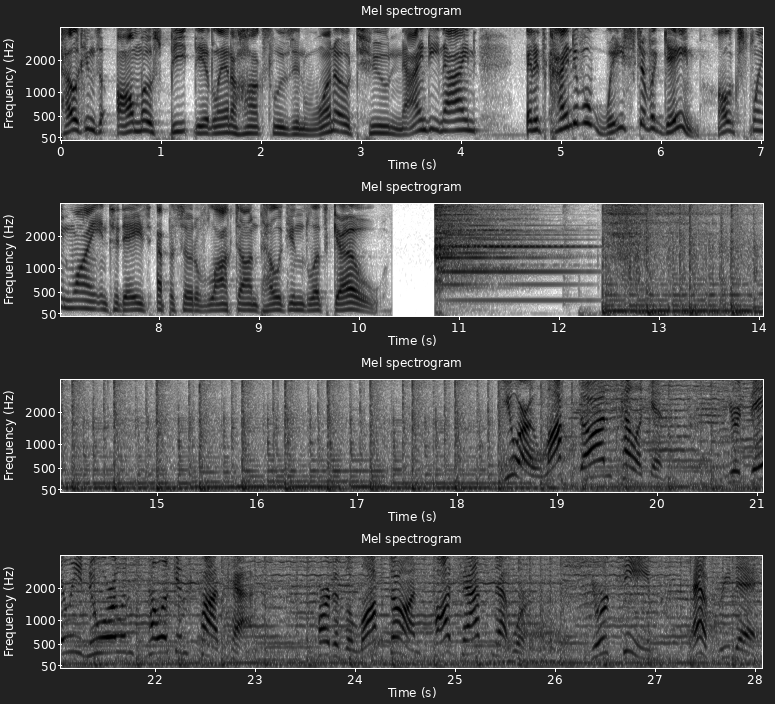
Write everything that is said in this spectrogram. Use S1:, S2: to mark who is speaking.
S1: Pelicans almost beat the Atlanta Hawks, losing 102 99, and it's kind of a waste of a game. I'll explain why in today's episode of Locked On Pelicans. Let's go.
S2: You are Locked On Pelicans, your daily New Orleans Pelicans podcast, part of the Locked On Podcast Network. Your team every day.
